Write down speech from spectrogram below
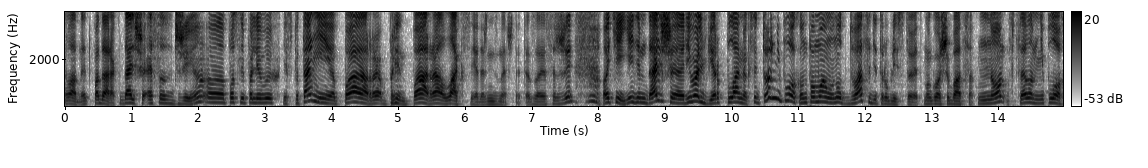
ладно, это подарок. Дальше SSG э, после полевых испытаний. Пара, блин, паралакс. Я даже не знаю, что это за SSG. Окей, едем дальше. Револьвер, пламя. Кстати, тоже неплохо. Он, по-моему, ну, 20 где-то рублей стоит. Могу ошибаться. Но в целом неплохо.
